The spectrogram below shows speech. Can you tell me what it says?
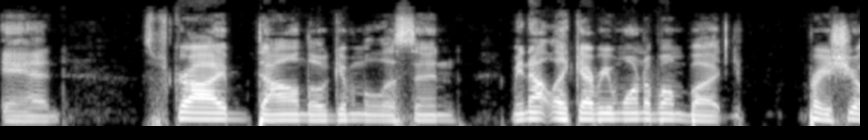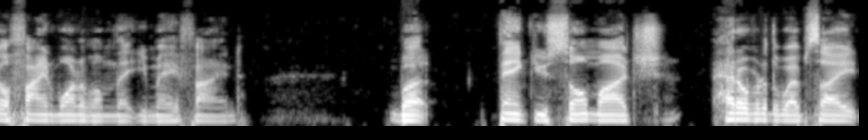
And subscribe, download, give them a listen. May not like every one of them, but pretty sure you'll find one of them that you may find. But thank you so much. Head over to the website.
